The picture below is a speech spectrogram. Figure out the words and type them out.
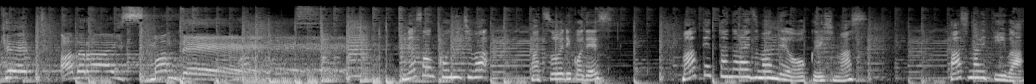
ーケットアナライズマンデー。皆さんこんにちは。松尾英里子です。マーケットアナライズマンデーをお送りします。パーソナリティは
